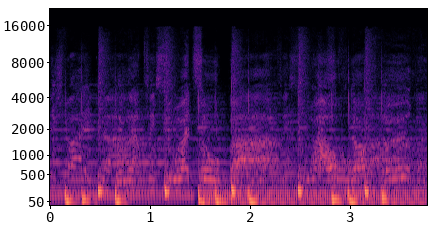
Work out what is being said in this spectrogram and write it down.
nicht weiter. Und dann trinkst du ein Sopa, auch noch hören.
